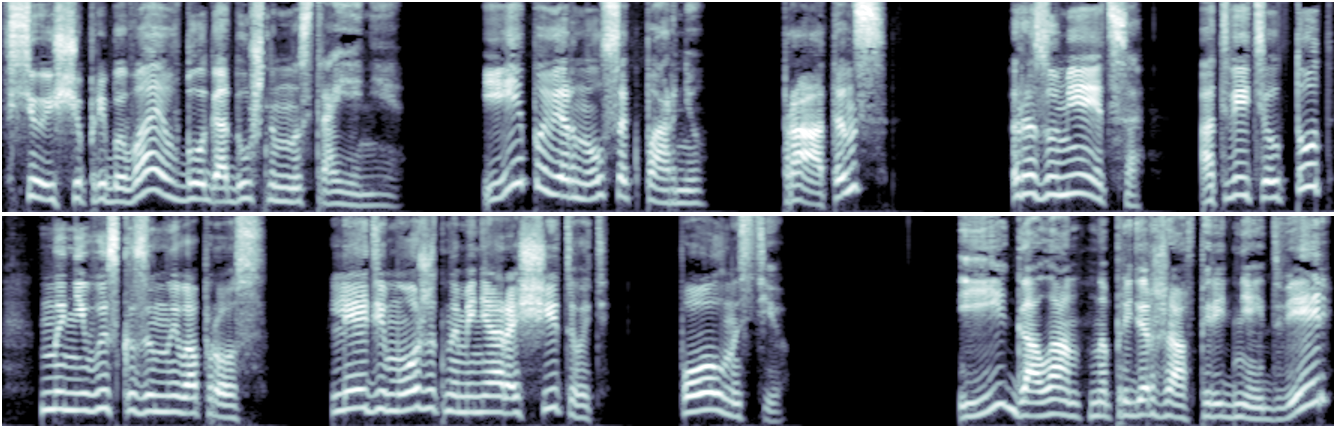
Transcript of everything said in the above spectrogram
все еще пребывая в благодушном настроении и повернулся к парню. «Пратенс?» «Разумеется», — ответил тот на невысказанный вопрос. «Леди может на меня рассчитывать. Полностью». И, галантно придержав перед ней дверь,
